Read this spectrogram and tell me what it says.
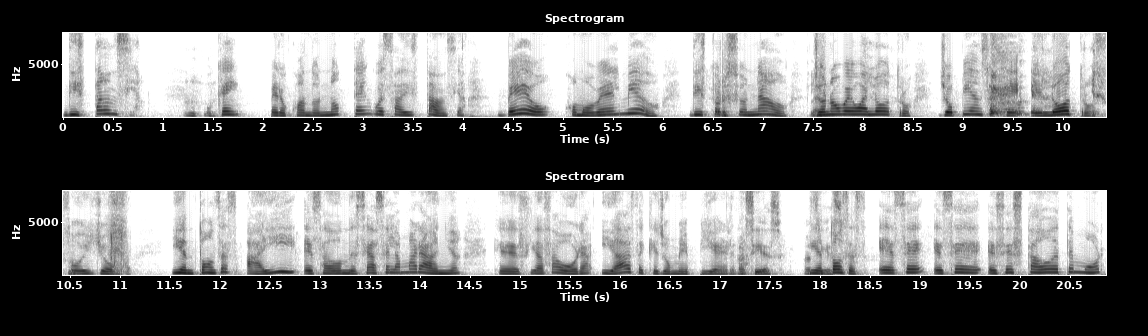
Distancia. ¿Ok? Pero cuando no tengo esa distancia, veo como ve el miedo, distorsionado. Claro. Yo no veo al otro. Yo pienso que el otro soy yo. Y entonces ahí es a donde se hace la maraña que decías ahora y hace que yo me pierda. Así es. así Y es. entonces ese, ese, ese estado de temor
